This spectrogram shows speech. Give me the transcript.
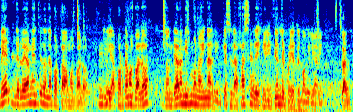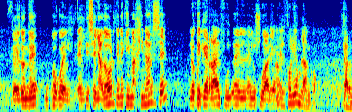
ver de realmente dónde aportábamos valor. Ujú. Y aportamos valor donde ahora mismo no hay nadie, que es en la fase de definición del proyecto inmobiliario. Claro, que es donde un poco el, el diseñador tiene que imaginarse lo que querrá el, el- el usuario, ¿no? El folio en blanco. Claro.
